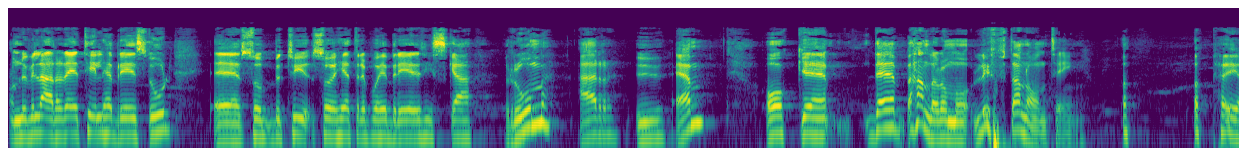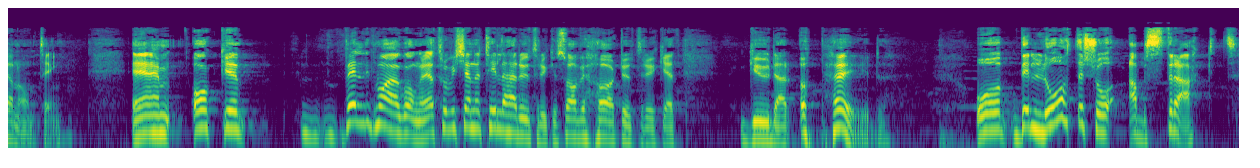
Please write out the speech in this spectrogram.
om du vill lära dig ett till hebreiskt ord, eh, så, bety- så heter det på hebreiska Rom, R-U-M. Och eh, det handlar om att lyfta någonting, upp, upphöja någonting. Eh, och eh, väldigt många gånger, jag tror vi känner till det här uttrycket, så har vi hört uttrycket Gud är upphöjd. Och det låter så abstrakt.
